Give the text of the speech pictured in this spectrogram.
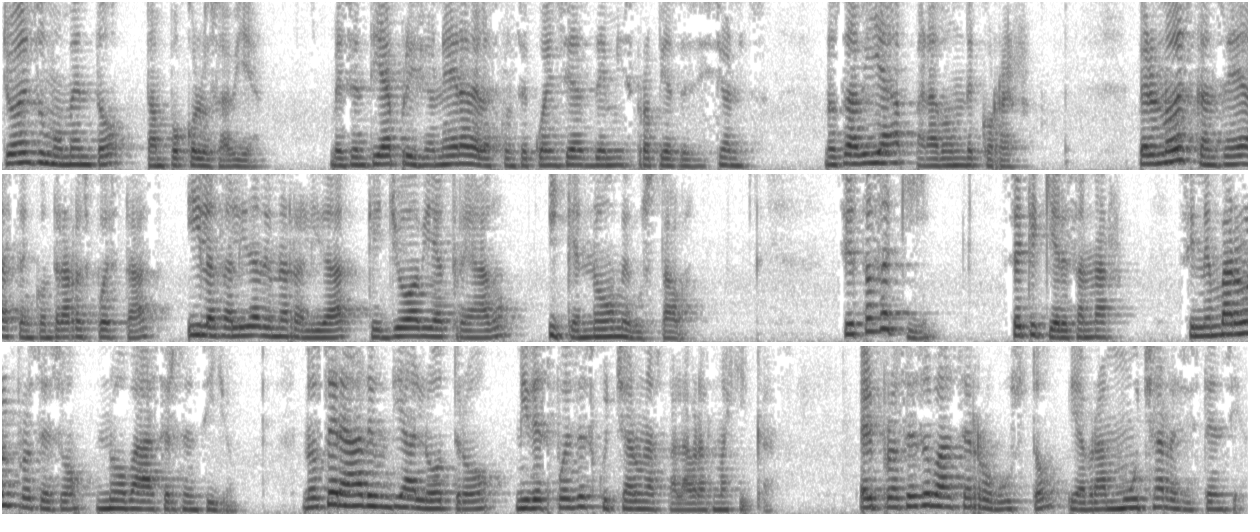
Yo en su momento tampoco lo sabía. Me sentía prisionera de las consecuencias de mis propias decisiones. No sabía para dónde correr. Pero no descansé hasta encontrar respuestas y la salida de una realidad que yo había creado y que no me gustaba. Si estás aquí, sé que quieres sanar. Sin embargo, el proceso no va a ser sencillo. No será de un día al otro, ni después de escuchar unas palabras mágicas. El proceso va a ser robusto y habrá mucha resistencia.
